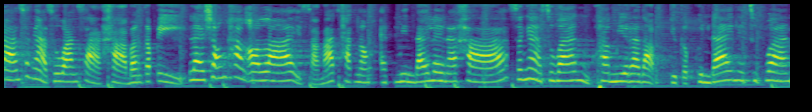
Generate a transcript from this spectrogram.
ร้านสง่าสุวรรณสาขาบางกะปิและช่องทางออนไลน์ สามารถทักน้องแอดมินได้เลยนะคะ สง่าสุวรรณความมีระดับอยู่กับคุณได้ในทุกวัน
